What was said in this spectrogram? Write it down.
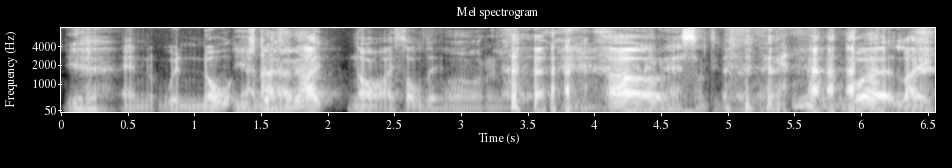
Yeah. and with no, You and still I, have it? I, no, I sold it. Oh, like, Um, that's something. Like but like,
